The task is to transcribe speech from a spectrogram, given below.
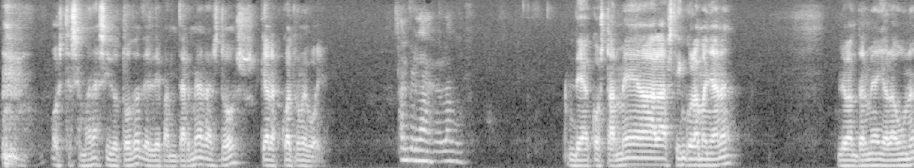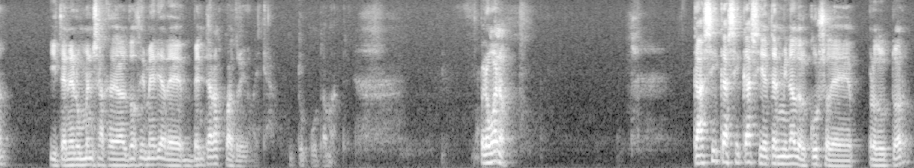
o esta semana ha sido toda de levantarme a las 2, que a las 4 me voy. Es verdad, hablamos. De acostarme a las 5 de la mañana, levantarme ahí a la 1 y tener un mensaje de las 12 y media de 20 a las 4 y yo, en tu puta madre. Pero bueno, casi, casi, casi he terminado el curso de productor.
